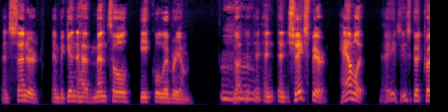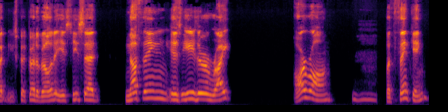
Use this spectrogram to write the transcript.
and centered and begin to have mental equilibrium. Mm-hmm. Not, and, and Shakespeare, Hamlet, he's, he's good he's good credibility. He's, he said, nothing is either right or wrong, mm-hmm. but thinking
